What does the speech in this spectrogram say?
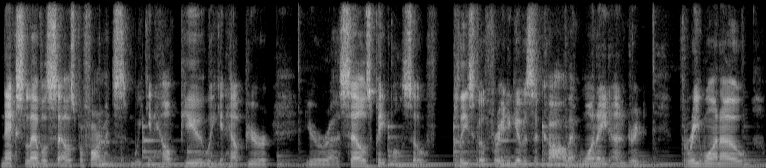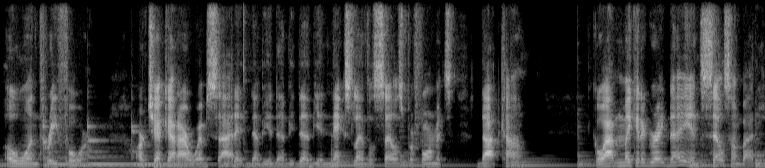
Next Level Sales Performance. We can help you. We can help your your uh, salespeople. So please feel free to give us a call at 1 800 310 0134 or check out our website at www.nextlevelsalesperformance.com. Go out and make it a great day and sell somebody.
